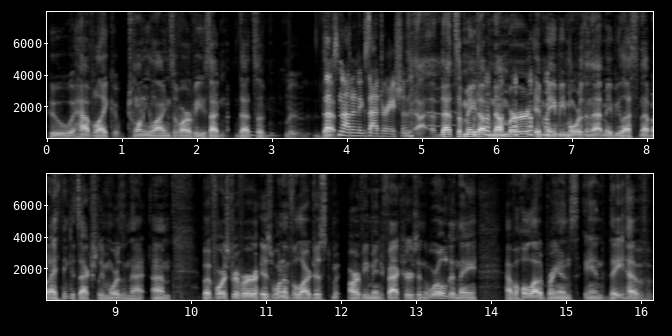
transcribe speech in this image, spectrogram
who have like 20 lines of RVs, I, that's a that, That's not an exaggeration. uh, that's a made up number. It may be more than that, maybe less than that, but I think it's actually more than that. Um, but Forest River is one of the largest RV manufacturers in the world, and they have a whole lot of brands, and they have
